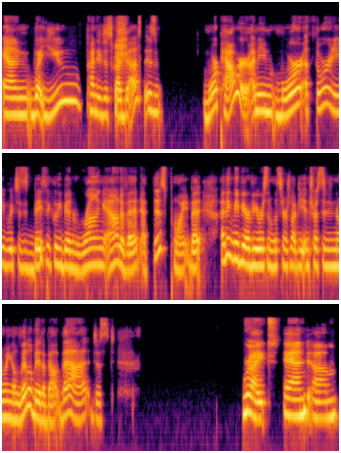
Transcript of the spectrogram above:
and what you kind of described to us is more power. I mean, more authority, which has basically been wrung out of it at this point. But I think maybe our viewers and listeners might be interested in knowing a little bit about that. Just Right. And um,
